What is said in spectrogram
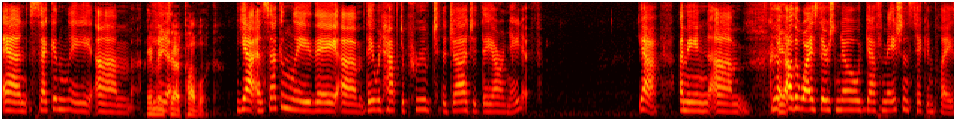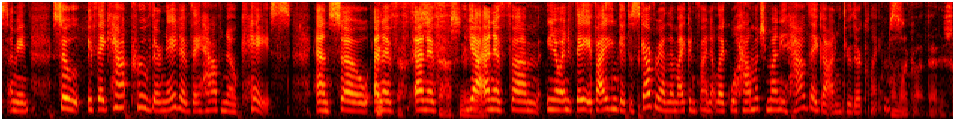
and secondly, um, And make know- that public. yeah, and secondly, they um, they would have to prove to the judge that they are native. Yeah, I mean, um, otherwise there's no defamations taking place. I mean, so if they can't prove they're native, they have no case. And so, and Hey, if and if yeah, and if um, you know, and if they if I can get discovery on them, I can find out like, well, how much money have they gotten through their claims? Oh my God, that is.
